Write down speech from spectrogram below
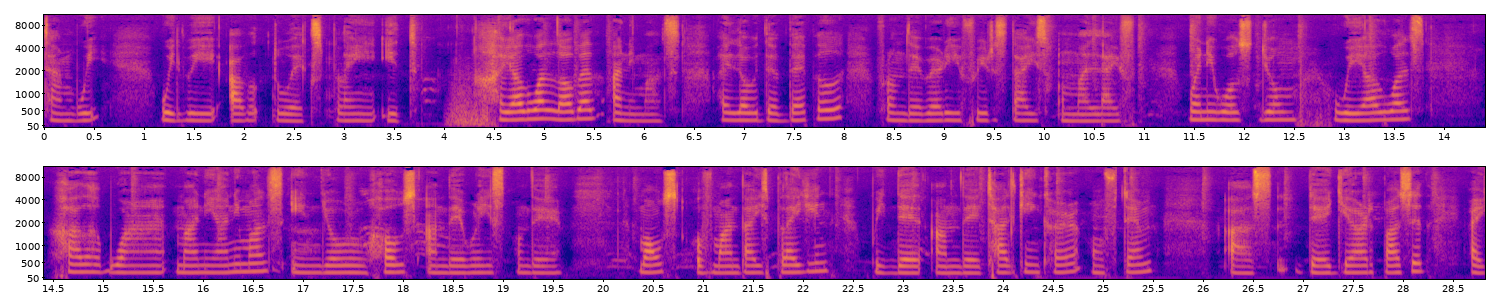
time we will be able to explain it. I always loved animals. I loved the people from the very first days of my life. When I was young, we always had one, many animals in your house, and the rest of the most of my days playing with them and the taking care of them. As the year passed, I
